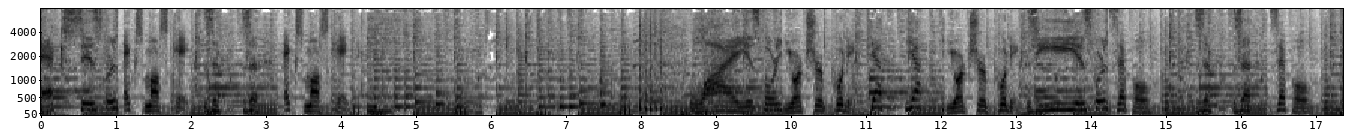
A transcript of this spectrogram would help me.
X is for Xmas cake. Z, Z. Xmas cake. Y is for Yorkshire pudding. Yeah, yeah. Yorkshire pudding. Z is for Zeppo. Z, Z. Zeppo.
